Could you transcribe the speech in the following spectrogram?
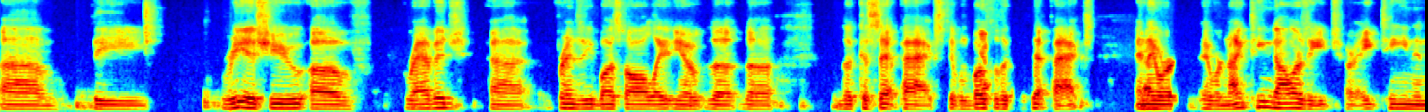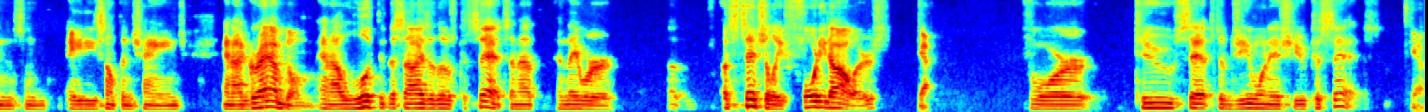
um, the reissue of Ravage, uh, Frenzy, Bust All, you know, the the the cassette packs. It was both yep. of the cassette packs, and they were they were nineteen dollars each, or eighteen and some eighty something change. And I grabbed them, and I looked at the size of those cassettes, and I and they were uh, essentially forty dollars. Yeah. For two sets of G1 issue cassettes. Yeah.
